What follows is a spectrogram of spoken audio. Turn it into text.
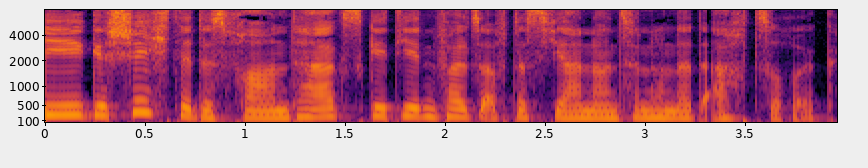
Die Geschichte des Frauentags geht jedenfalls auf das Jahr 1908 zurück.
